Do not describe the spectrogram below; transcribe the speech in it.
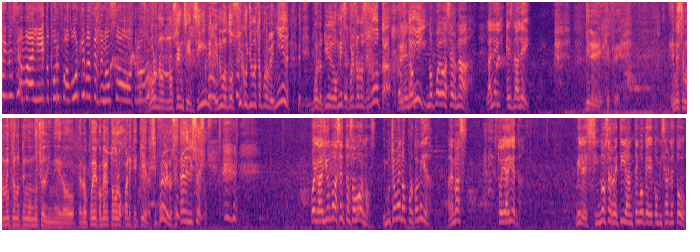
Ay, no sea malito, por favor. ¿Qué va a hacer de nosotros? Por favor, no, no sea insensible. Tenemos dos hijos y uno está por venir. Eh, Bueno, tiene dos meses, por eso no se nota. Pero está no, ahí. no puedo hacer nada. La ley es la ley. Mire, jefe. En este momento no tengo mucho dinero, pero puede comer todos los juanes que quiera. Sí, pruébelos, están deliciosos. Oiga, yo no acepto sobornos, y mucho menos por comida. Además, estoy a dieta. Mire, si no se retiran, tengo que decomisarles todo.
